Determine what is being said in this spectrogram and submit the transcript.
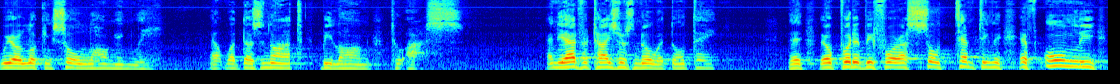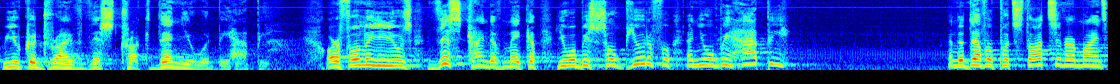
we are looking so longingly at what does not belong to us? And the advertisers know it, don't they? they will put it before us so temptingly. If only you could drive this truck, then you would be happy. Or if only you use this kind of makeup, you will be so beautiful and you will be happy. And the devil puts thoughts in our minds.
